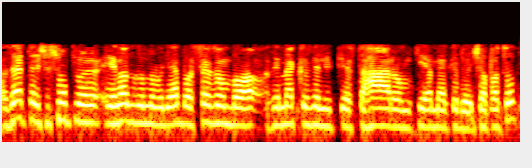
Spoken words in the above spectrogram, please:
Az Erte és a Sopron, én azt gondolom, hogy ebben a szezonban azért megközelíti ezt a három kiemelkedő csapatot.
